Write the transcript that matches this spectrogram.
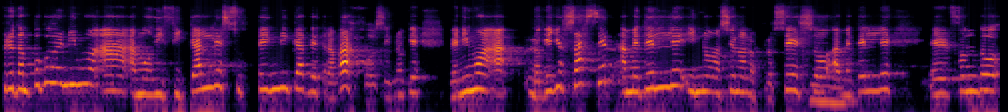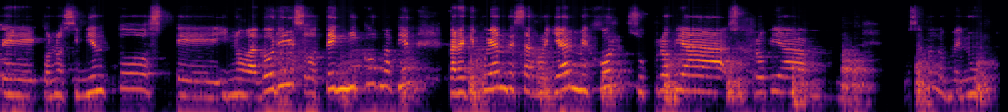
pero tampoco venimos a, a, modificarles sus técnicas de trabajo, sino que venimos a lo que ellos hacen, a meterle innovación a los procesos, a meterle, en el fondo, eh, conocimientos eh, innovadores o técnicos más bien, para que puedan desarrollar mejor sus propias su propia ¿cómo se llaman los menús?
